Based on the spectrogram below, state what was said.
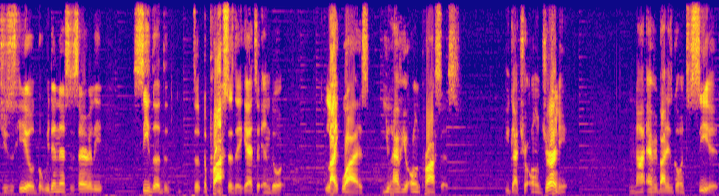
Jesus healed, but we didn't necessarily see the the, the, the process that he had to endure. Likewise, you have your own process. You got your own journey. Not everybody's going to see it.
